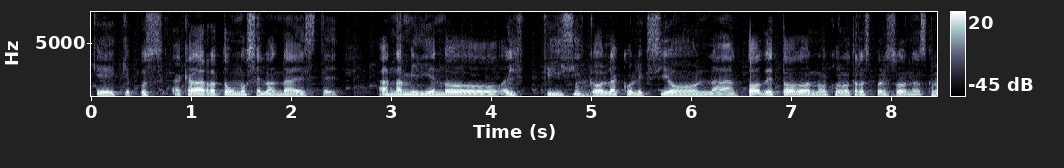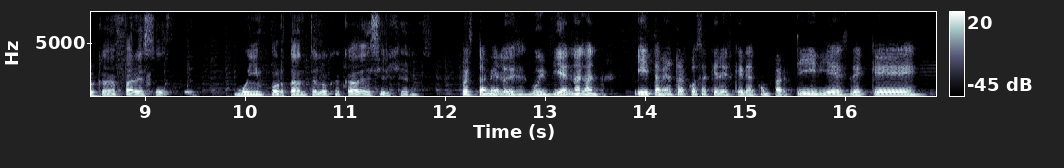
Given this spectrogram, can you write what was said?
que, que, pues a cada rato uno se lo anda este, anda midiendo el físico, la colección, la todo de todo, ¿no? Con otras personas, creo que me parece muy importante lo que acaba de decir Geras. Pues también lo dices muy bien, Alan. Y también otra cosa que les quería compartir y es de que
